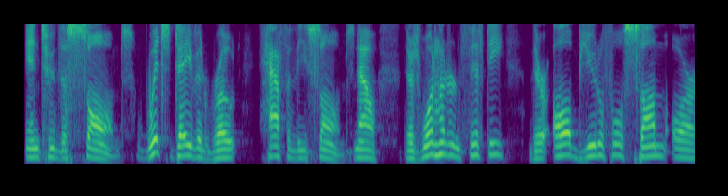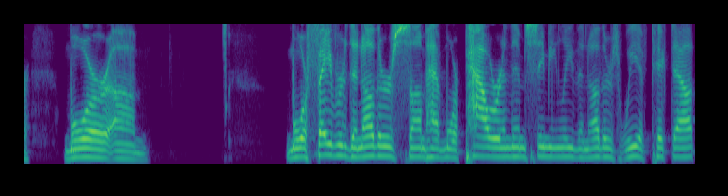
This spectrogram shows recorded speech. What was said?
into the Psalms, which David wrote half of these Psalms. Now, there's 150. They're all beautiful. Some are more um, more favored than others. Some have more power in them, seemingly, than others. We have picked out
